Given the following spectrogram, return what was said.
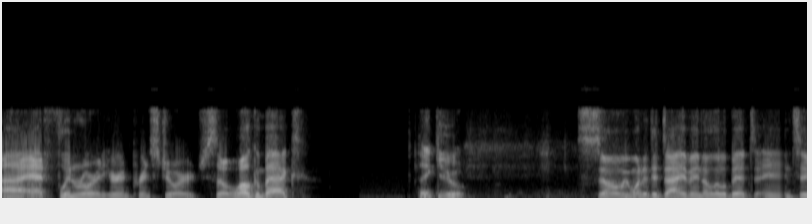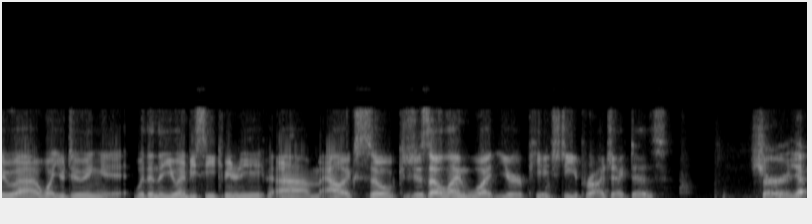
uh, at FLNRORD here in Prince George. So, welcome back. Thank you. So we wanted to dive in a little bit into uh, what you're doing within the UNBC community, um, Alex. So could you just outline what your PhD project is? Sure. Yeah.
